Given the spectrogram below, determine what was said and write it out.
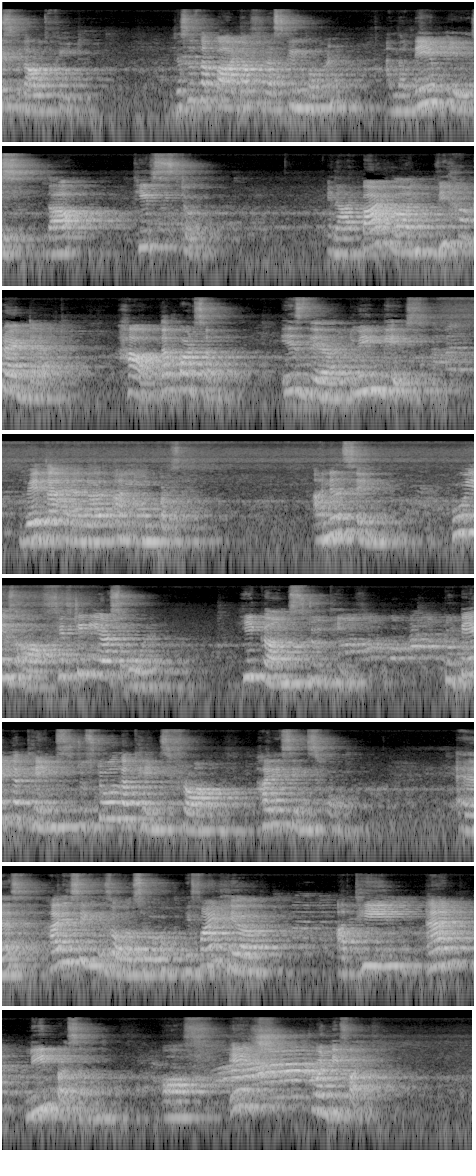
without feet. This is the part of Ruskin Bond and the name is The Thief's Story. In our part 1, we have read that how the person is there doing this with another unknown person. Anil Singh, who is of 15 years old, he comes to thief to take the things, to steal the things from Hari Singh's home. As Hari Singh is also defined here a thief and lean person of age 25.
